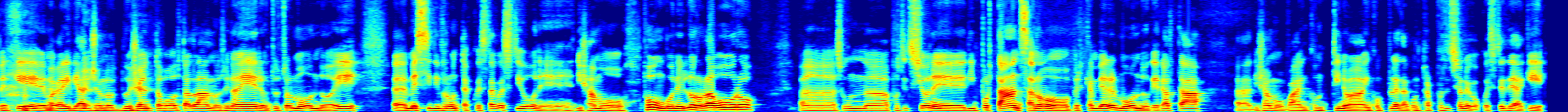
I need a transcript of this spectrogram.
perché magari viaggiano 200 volte all'anno su in aereo in tutto il mondo e eh, messi di fronte a questa questione, diciamo, pongono il loro lavoro eh, su una posizione di importanza no? per cambiare il mondo che in realtà eh, diciamo, va in continua, in completa contrapposizione con questa idea che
